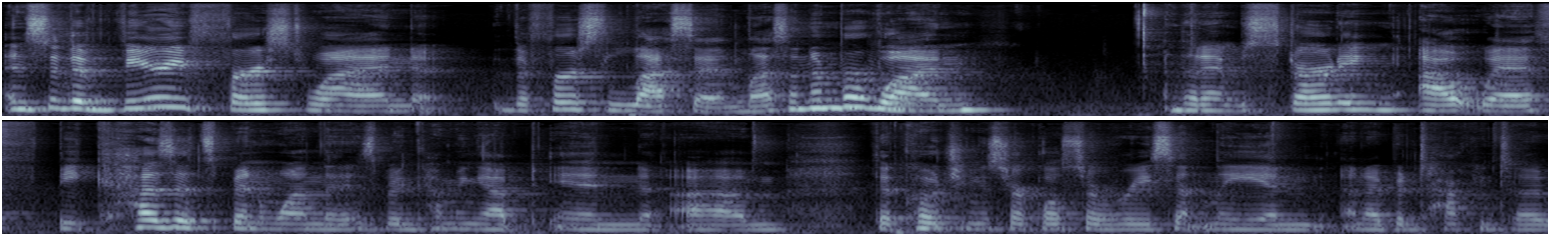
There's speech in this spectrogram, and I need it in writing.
and so the very first one, the first lesson, lesson number one, that I'm starting out with because it's been one that has been coming up in um, the coaching circle so recently, and, and I've been talking to,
